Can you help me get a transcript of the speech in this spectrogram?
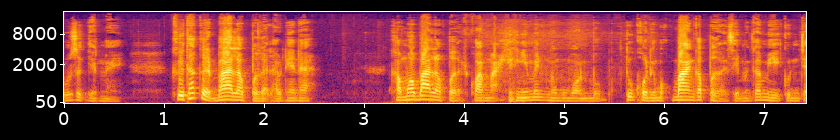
รู้สึกยังไง คือถ้าเกิดบ้านเราเปิดแล้วเนี่ยนะ คำว่าบ้านเราเปิดความหมายอย่างนี้ไม่มุมมนทุกคนก็บอกบ้านก็เปิดสิมันก็มีกุญแจ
